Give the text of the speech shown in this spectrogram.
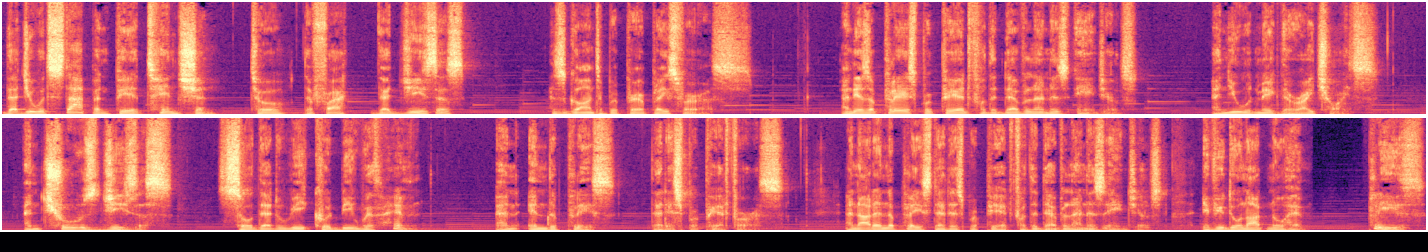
that you would stop and pay attention to the fact that Jesus has gone to prepare a place for us. And there's a place prepared for the devil and his angels. And you would make the right choice and choose Jesus so that we could be with him and in the place that is prepared for us, and not in the place that is prepared for the devil and his angels. If you do not know him, please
